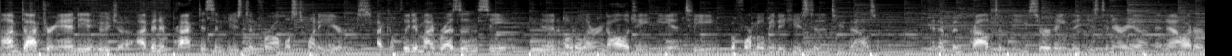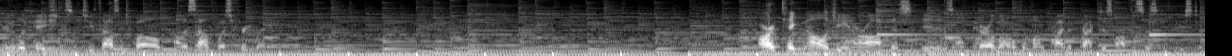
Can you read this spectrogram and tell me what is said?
I'm Dr. Andy Ahuja. I've been in practice in Houston for almost 20 years. I completed my residency in otolaryngology, ENT, before moving to Houston in 2000. And have been proud to be serving the Houston area and now at our new locations in 2012 on the Southwest Freeway. Our technology in our office is unparalleled among private practice offices in Houston.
